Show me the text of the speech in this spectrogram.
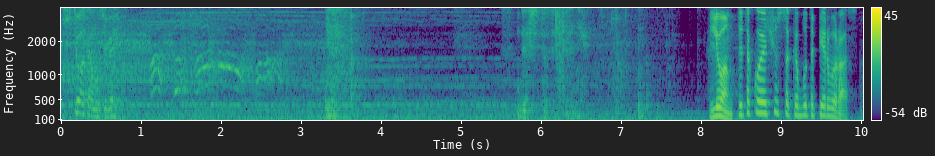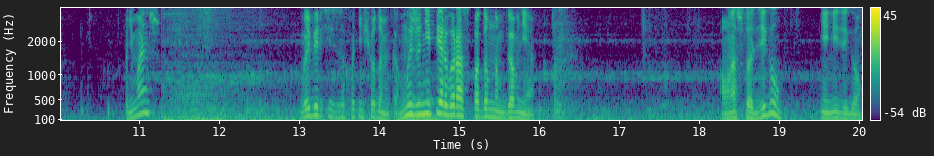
Что там у тебя? Да что за херня? Леон, ты такое чувство, как будто первый раз. Понимаешь? Выберитесь из охотничьего домика. Мы же не первый раз в подобном говне. А у нас что, дигл? Не, не дигл.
